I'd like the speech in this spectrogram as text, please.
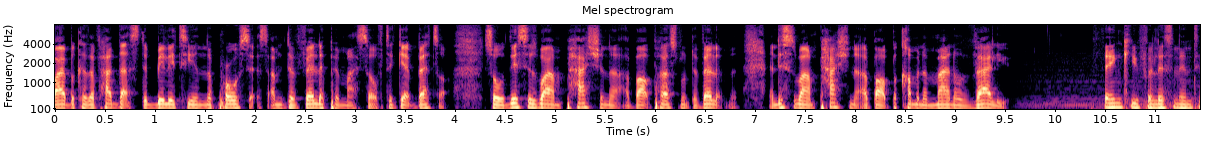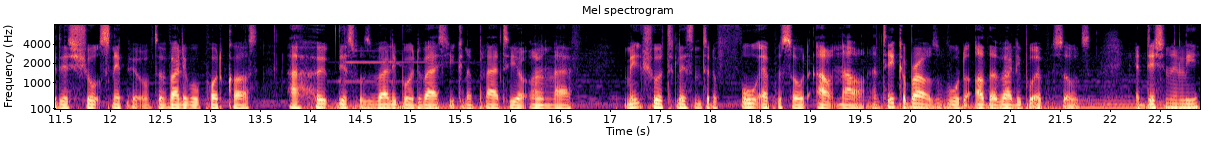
Why? Because I've had that stability in the process. I'm developing myself to get better. So this is why I'm passionate about personal development. And this is why I'm passionate about becoming a man of value. Thank you for listening to this short snippet of the Valuable Podcast. I hope this was valuable advice you can apply to your own life. Make sure to listen to the full episode out now and take a browse of all the other valuable episodes. Additionally,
